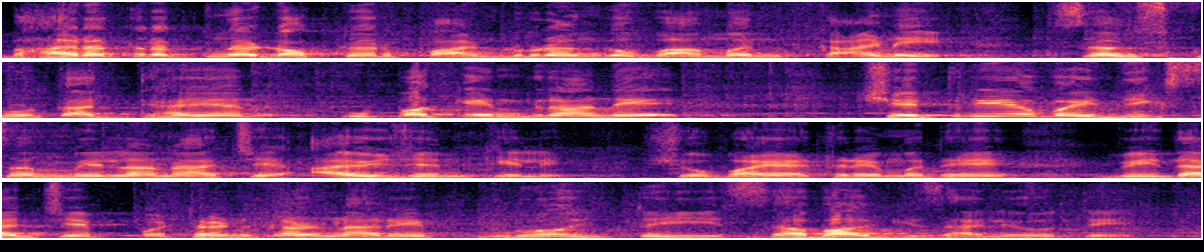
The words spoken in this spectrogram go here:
भारतरत्न डॉक्टर पांडुरंग वामन काणे संस्कृत अध्ययन उपकेंद्राने क्षेत्रीय वैदिक संमेलनाचे आयोजन केले. शोभायात्रेमध्ये वेदांचे पठण करणारे पुरोहितही सहभागी झाले होते.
